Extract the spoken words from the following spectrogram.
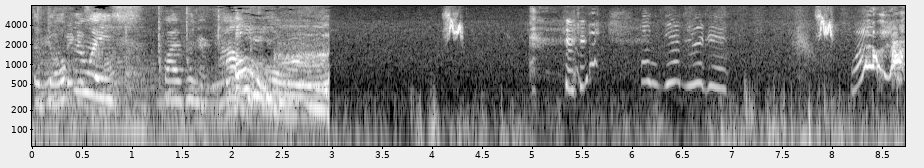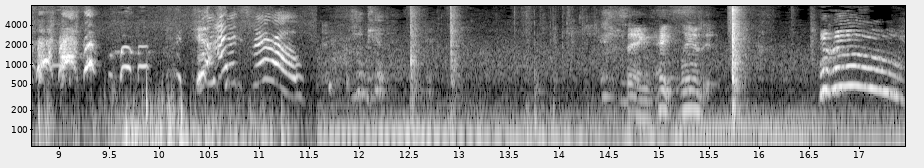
The dolphin weighs 500 pounds. Saying, hey, land it. Woohoo!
